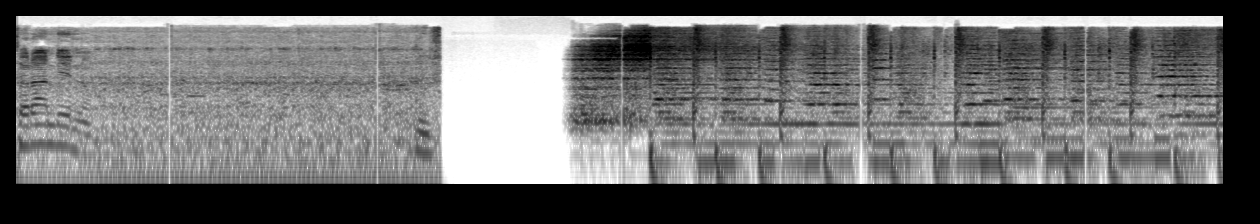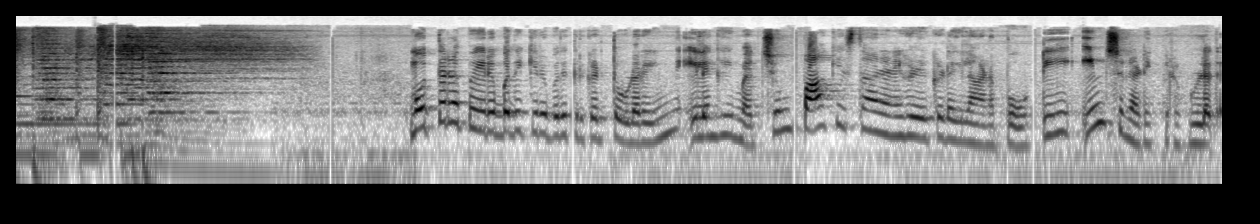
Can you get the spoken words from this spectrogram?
Sorandino. முத்தரப்பு இருபதுக்கு இருபது கிரிக்கெட் தொடரின் இலங்கை மற்றும் பாகிஸ்தான் அணிகளுக்கு இடையிலான போட்டி இன்று நடைபெறவுள்ளது.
